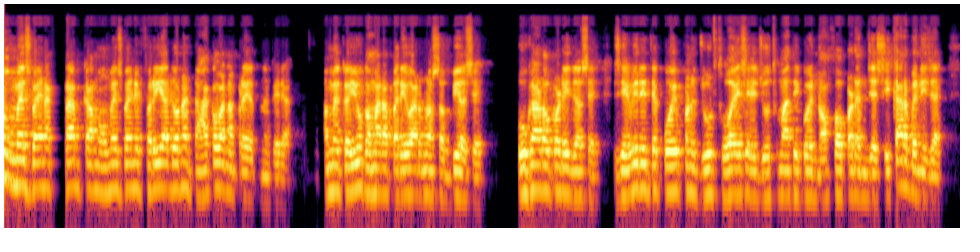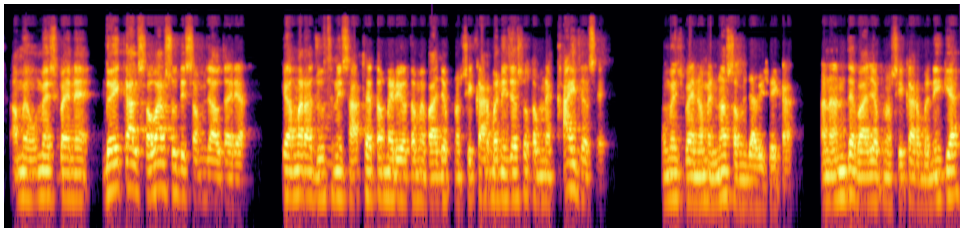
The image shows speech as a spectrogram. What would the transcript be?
ઉમેશભાઈના ખરાબ કામ ઉમેશભાઈની ફરિયાદોને ઢાંકવાના પ્રયત્ન કર્યા. અમે કહ્યું કે અમારા પરિવારનો સભ્ય છે. ઉઘાડો પડી જશે. જેવી રીતે કોઈ પણ જૂથ હોય છે, એ જૂથમાંથી કોઈ નોખો પડે ને જે શિકાર બની જાય, અમે ઉમેશભાઈને ગઈકાલ સવાર સુધી સમજાવતા રહ્યા કે અમારા જૂથની સાથે તમે રહ્યો, તમે ભાજપનો શિકાર બની જશો, તમને ખાઈ જશે. ઉમેશભાઈને અમે ન સમજાવી શક્યા. અને અંતે ભાજપનો શિકાર બની ગયા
